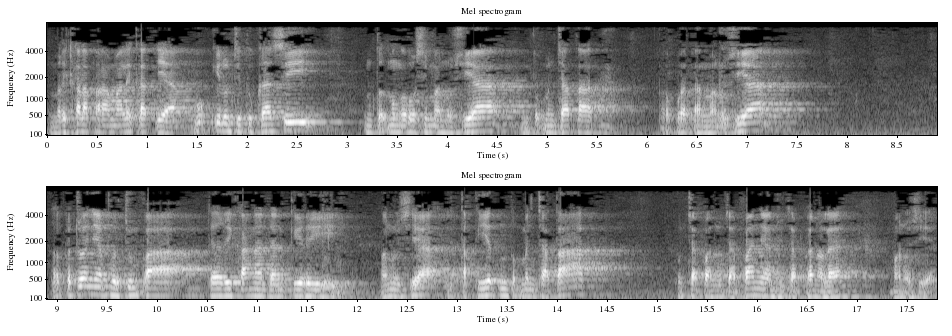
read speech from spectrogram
mereka lah para malaikat yang mungkin ditugasi untuk mengurusi manusia, untuk mencatat perbuatan manusia. Keduanya berjumpa dari kanan dan kiri manusia ditakiyat untuk mencatat ucapan-ucapan yang diucapkan oleh manusia.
